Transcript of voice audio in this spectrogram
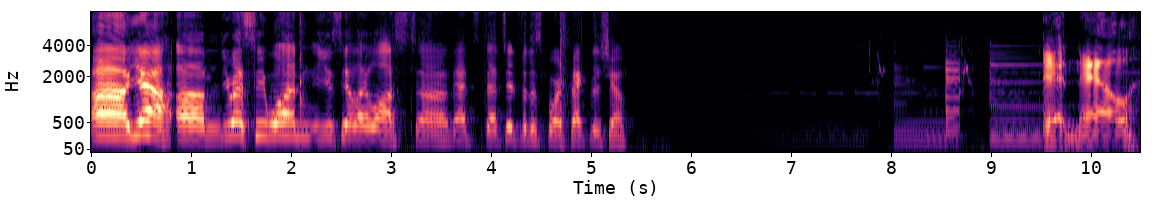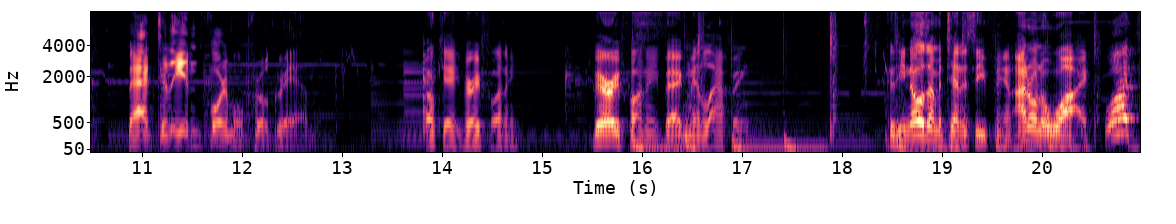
Uh, yeah, um, USC won, UCLA lost. Uh, that's that's it for the sports. Back to the show. And now, back to the informal program. Okay, very funny. Very funny. Bagman laughing. Because he knows I'm a Tennessee fan. I don't know why. What?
